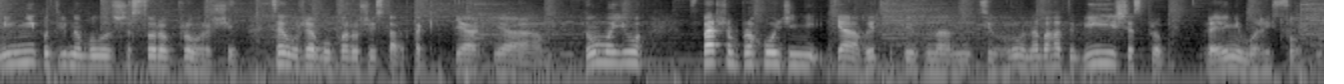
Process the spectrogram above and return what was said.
Мені потрібно було лише 40 програшів. Це вже був хороший старт, так як я думаю, в першому проходженні я витратив на цю гру набагато більше спроб, в районі може й сотні.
